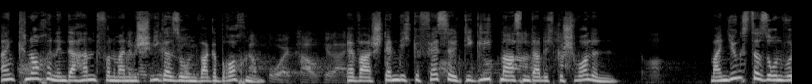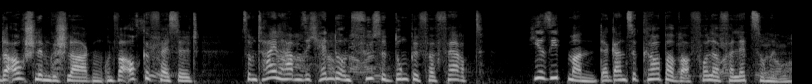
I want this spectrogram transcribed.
Ein Knochen in der Hand von meinem Schwiegersohn war gebrochen. Er war ständig gefesselt, die Gliedmaßen dadurch geschwollen. Mein jüngster Sohn wurde auch schlimm geschlagen und war auch gefesselt. Zum Teil haben sich Hände und Füße dunkel verfärbt. Hier sieht man, der ganze Körper war voller Verletzungen.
